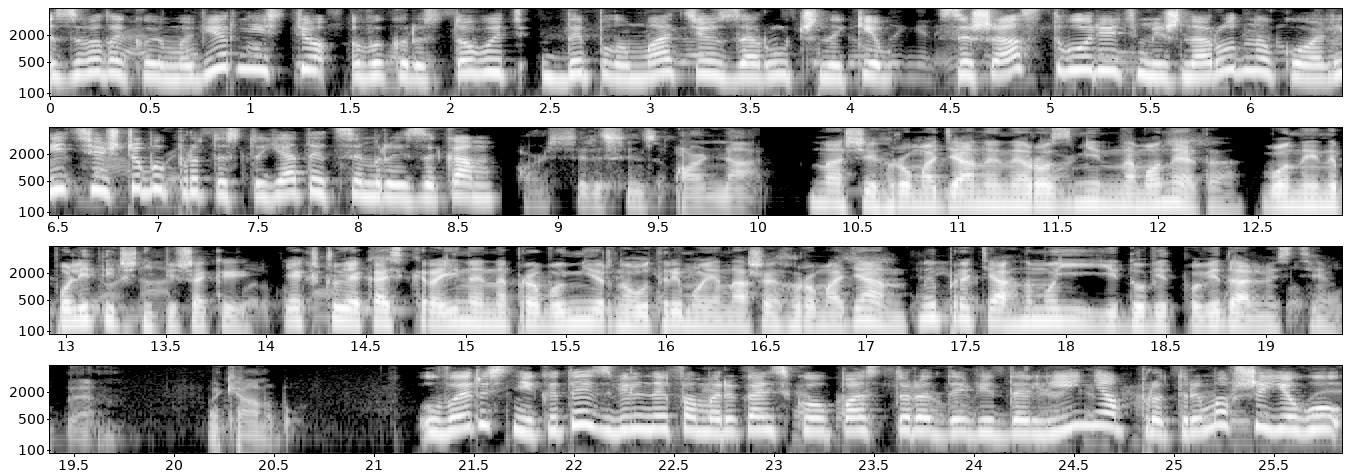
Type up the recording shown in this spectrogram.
з великою ймовірністю використовують дипломатію заручників. США створюють міжнародну коаліцію, щоб протистояти цим ризикам. Наші громадяни не розмінна монета, вони не політичні пішаки. Якщо якась країна неправомірно утримує наших громадян, ми притягнемо її до відповідальності. У вересні Китай звільнив американського пастора Девіда Ліня, протримавши його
